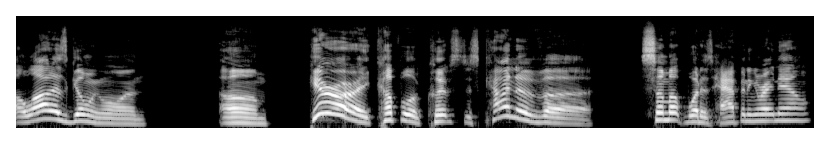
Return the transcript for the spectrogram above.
a lot is going on. Um, here are a couple of clips just kind of uh sum up what is happening right now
